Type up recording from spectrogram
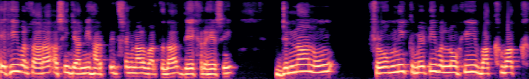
ਇਹੀ ਵਰਤਾਰਾ ਅਸੀਂ ਗਿਆਨੀ ਹਰਪ੍ਰੀਤ ਸਿੰਘ ਨਾਲ ਵਰਤਦਾ ਦੇਖ ਰਹੇ ਸੀ, ਜਿਨ੍ਹਾਂ ਨੂੰ ਸ਼੍ਰੋਮਣੀ ਕਮੇਟੀ ਵੱਲੋਂ ਹੀ ਵੱਖ-ਵੱਖ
